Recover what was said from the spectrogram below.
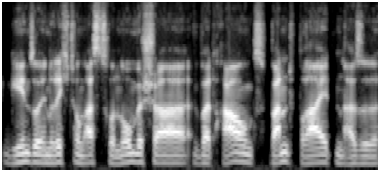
gehen so in Richtung astronomischer Übertragungsbandbreiten. Also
